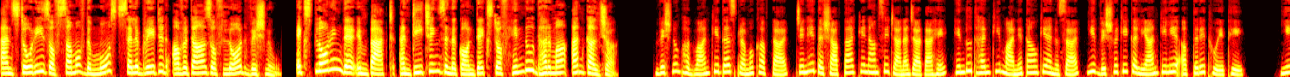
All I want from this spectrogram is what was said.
and stories of some of the most celebrated avatars of Lord Vishnu, exploring their impact and teachings in the context of Hindu dharma and culture. Vishnu भगवान के दस प्रमुख अवतार जिन्हें दशावतार के नाम से जाना जाता है हिंदू धर्म की मान्यताओं के अनुसार ये विश्व के कल्याण के लिए अवतरित हुए थे ये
